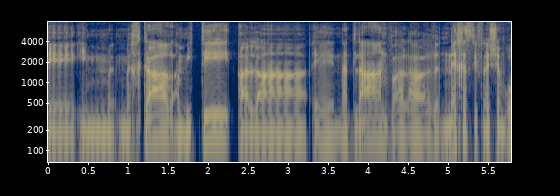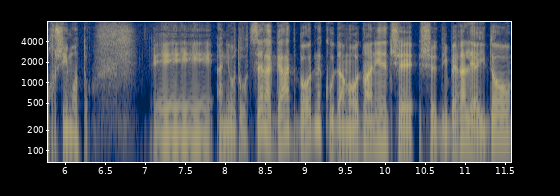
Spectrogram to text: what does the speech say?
אה, עם מחקר אמיתי על הנדל"ן ועל הנכס לפני שהם רוכשים אותו. אה, אני עוד רוצה לגעת בעוד נקודה מאוד מעניינת ש, שדיבר עליה עידו,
